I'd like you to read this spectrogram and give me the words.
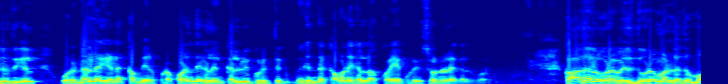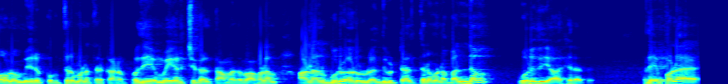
இறுதியில் ஒரு நல்ல இணக்கம் ஏற்படும். குழந்தைகளின் கல்வி குறித்து மிகுந்த கவலைகள்லாம் குறையக்கூடிய சூழ்நிலைகள் வரும். காதல் உறவில் தூரம் அல்லது மௌனம் இருக்கும் திருமணத்திற்கான புதிய முயற்சிகள் தாமதமாகலாம். ஆனால் குரு அருள் வந்துவிட்டால் திருமண பந்தம் உறுதியாகிறது. அதே போல்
